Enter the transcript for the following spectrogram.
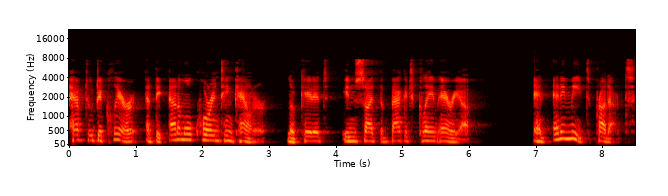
have to declare at the animal quarantine counter located inside the baggage claim area. And any meat products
